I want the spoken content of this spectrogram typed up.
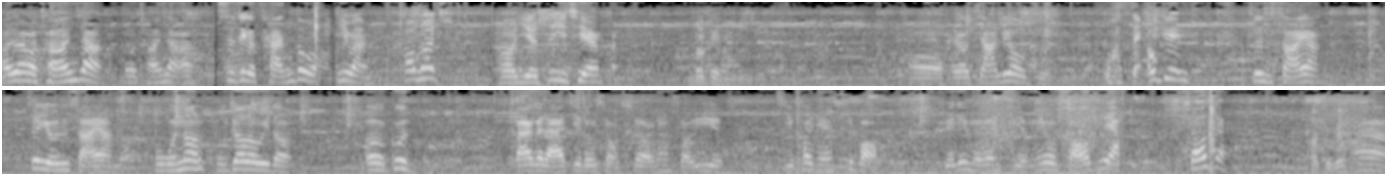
啊，让我尝一下，我尝一下啊，吃这个蚕豆啊，一碗，How much？哦，也是一千，OK。哦，还要加料子，哇塞，OK。这是啥呀？这又是啥呀？我闻到了胡椒的味道。哦，Good。巴格达街头小吃啊，让小玉几块钱吃饱，绝对没问题。没有勺子呀？勺子。好，这边。啊。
